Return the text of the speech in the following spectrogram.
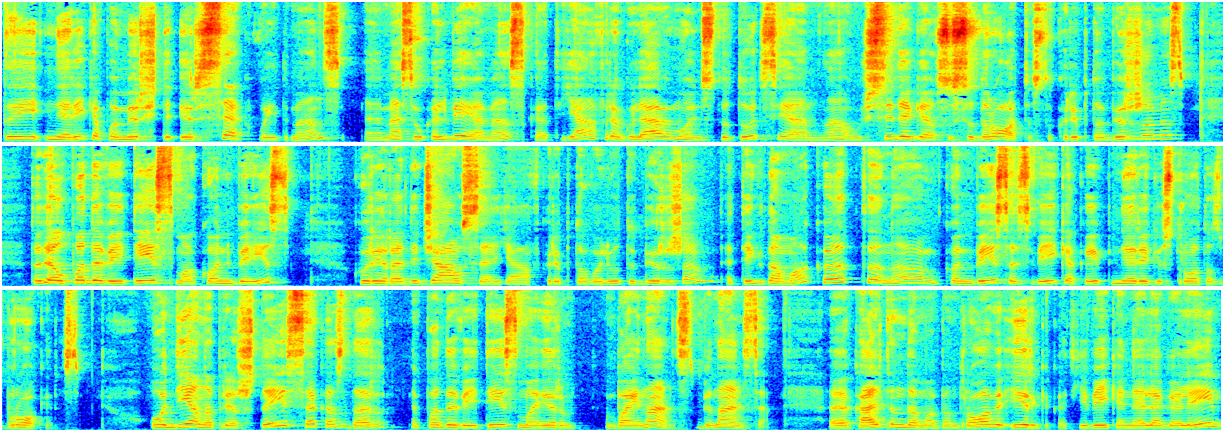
tai nereikia pamiršti ir SEC vaidmens. Mes jau kalbėjomės, kad JAV reguliavimo institucija na, užsidegė susidoroti su kripto biržomis, todėl padavė į teismą Coinbase kuri yra didžiausia JAV kriptovaliutų birža, teikdama, kad na, Coinbase'as veikia kaip neregistruotas brokeris. O dieną prieš tai Sekas dar padavė į teismą ir Binance, Binance, kaltindama bendrovę irgi, kad ji veikia nelegaliai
